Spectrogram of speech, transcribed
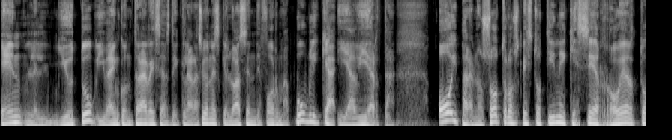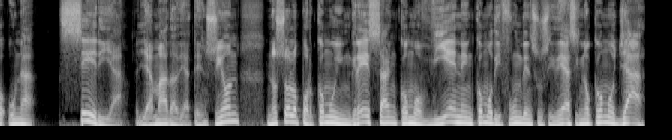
en YouTube y va a encontrar esas declaraciones que lo hacen de forma pública y abierta. Hoy para nosotros esto tiene que ser, Roberto, una seria llamada de atención, no solo por cómo ingresan, cómo vienen, cómo difunden sus ideas, sino cómo ya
